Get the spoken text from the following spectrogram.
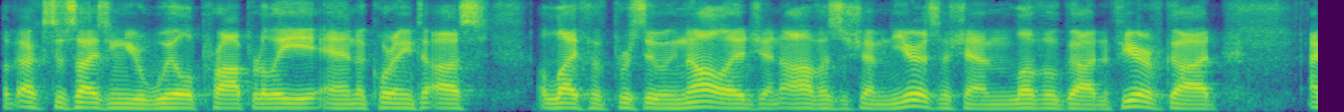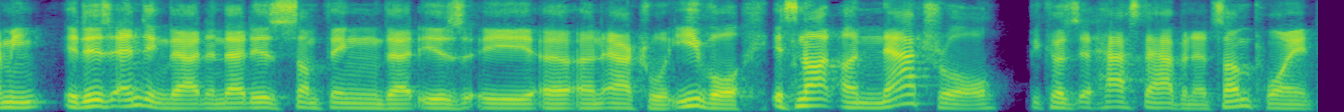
of exercising your will properly, and according to us, a life of pursuing knowledge and avas Hashem, yiras Hashem, love of God and fear of God. I mean, it is ending that, and that is something that is a, a, an actual evil. It's not unnatural because it has to happen at some point.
